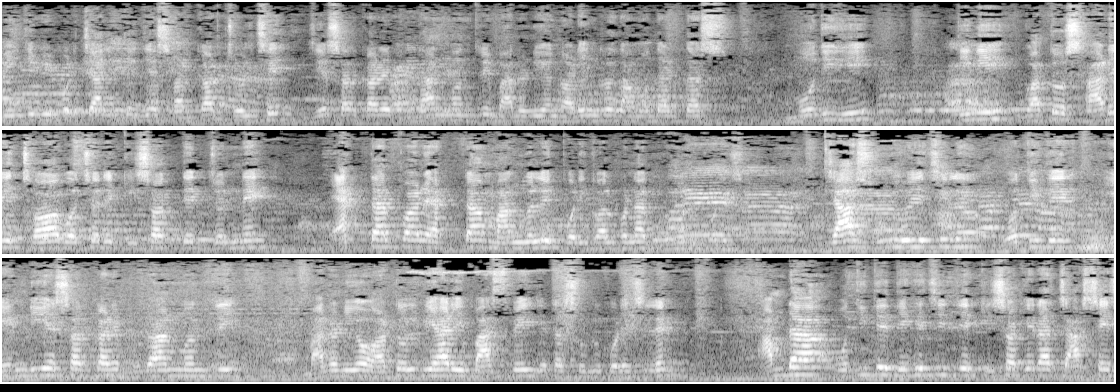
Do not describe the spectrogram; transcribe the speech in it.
বিজেপি পরিচালিত যে সরকার চলছে, যে সরকারের প্রধানমন্ত্রী মাননীয় নরেন্দ্র দামোদর দাস মোদীজি তিনি গত সাড়ে ছ বছরে কৃষকদের জন্য একটার পর একটা মাঙ্গলিক পরিকল্পনা গ্রহণ করেছে যা শুরু হয়েছিল অতীতের এনডিএ সরকারের প্রধানমন্ত্রী মাননীয় অটল বিহারী বাজপেয়ী যেটা শুরু করেছিলেন। আমরা অতীতে দেখেছি যে কৃষকেরা চাষের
